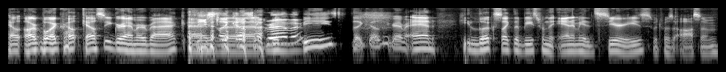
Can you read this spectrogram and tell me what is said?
Kel- our boy Kel- Kelsey Grammer back. Beast as, like Kelsey uh, the Grammer? Beast like Kelsey Grammer, and he looks like the Beast from the animated series, which was awesome.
